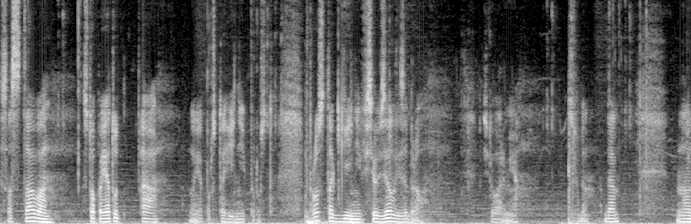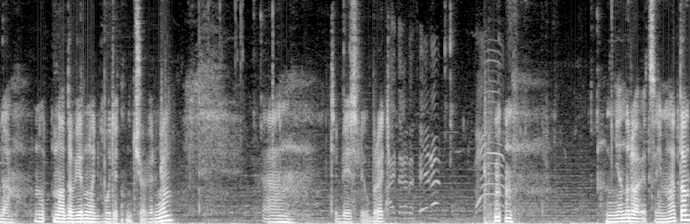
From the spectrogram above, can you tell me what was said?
состава. Стоп, а я тут... А, ну я просто гений, просто. Просто гений. Все взял и забрал. Всю армию. Сюда, да. Ну да. Ну, надо вернуть будет. Ничего, вернем. А, тебя если убрать... М-м. Мне нравится им это.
